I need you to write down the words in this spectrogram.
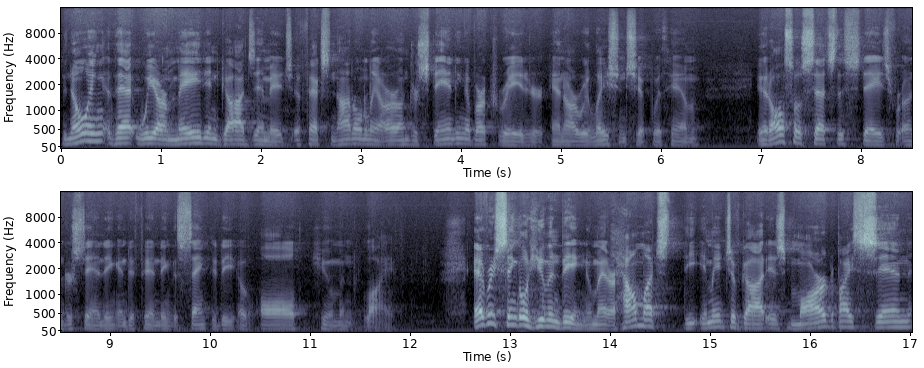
Knowing that we are made in God's image affects not only our understanding of our Creator and our relationship with Him it also sets the stage for understanding and defending the sanctity of all human life. Every single human being, no matter how much the image of God is marred by sin,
